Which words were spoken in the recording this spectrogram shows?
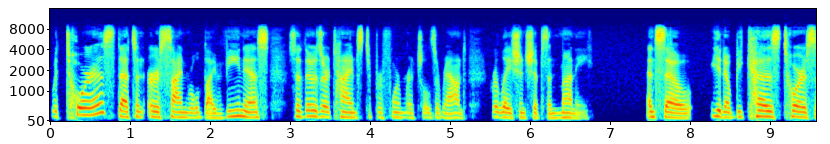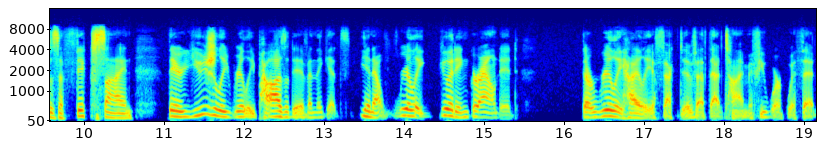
With Taurus, that's an earth sign ruled by Venus. So those are times to perform rituals around relationships and money. And so, you know, because Taurus is a fixed sign, they're usually really positive and they get, you know, really good and grounded. They're really highly effective at that time if you work with it.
